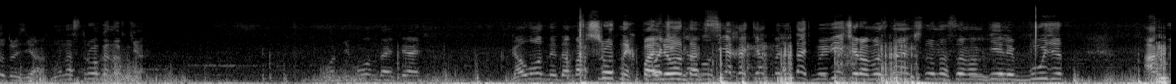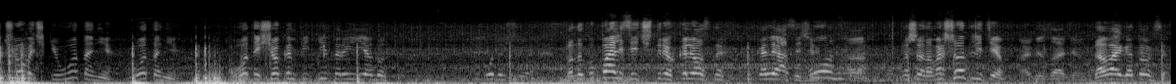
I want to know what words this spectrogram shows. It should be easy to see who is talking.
Speaker 1: что, друзья, мы на Строгановке. Вот Димонда опять. Голодный до маршрутных полетов. Все хотят полетать. Мы вечером, мы знаем, что на самом деле будет. А кучевочки, вот они, вот они. Вот еще компетиторы едут.
Speaker 2: Вот и все.
Speaker 1: Понакупались и четырехколесных колясочек.
Speaker 2: Вон. А.
Speaker 1: Ну что, на маршрут летим?
Speaker 3: Обязательно.
Speaker 1: Давай, готовься.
